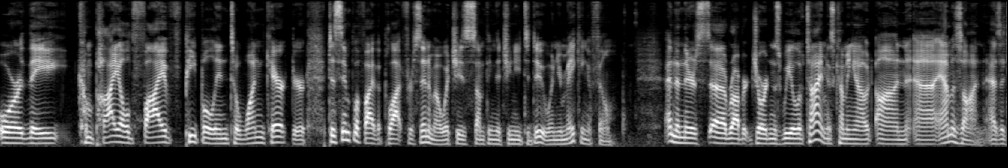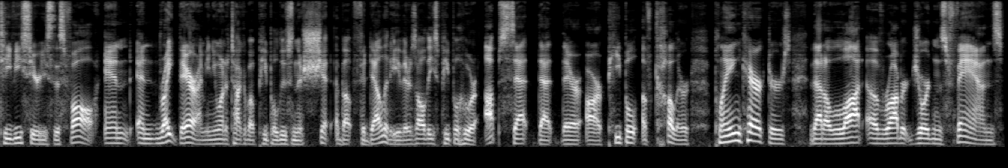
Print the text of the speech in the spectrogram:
Or they compiled five people into one character to simplify the plot for cinema, which is something that you need to do when you're making a film. And then there's uh, Robert Jordan's Wheel of Time is coming out on uh, Amazon as a TV series this fall. And and right there, I mean, you want to talk about people losing their shit about fidelity. There's all these people who are upset that there are people of color playing characters that a lot of Robert Jordan's fans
